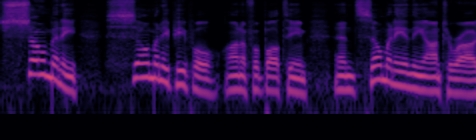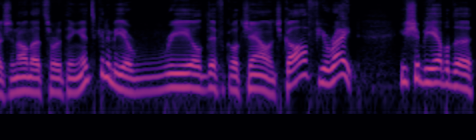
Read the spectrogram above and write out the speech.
So many, so many people on a football team, and so many in the entourage, and all that sort of thing. It's going to be a real difficult challenge. Golf, you're right. You should be able to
